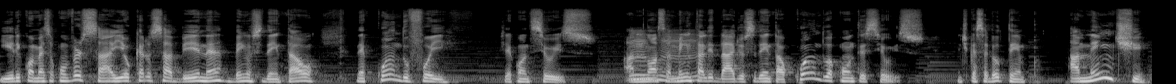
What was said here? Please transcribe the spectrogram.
e ele começa a conversar. E eu quero saber, né, bem ocidental, né, quando foi que aconteceu isso? A Uhum. nossa mentalidade ocidental, quando aconteceu isso? A gente quer saber o tempo. A mente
